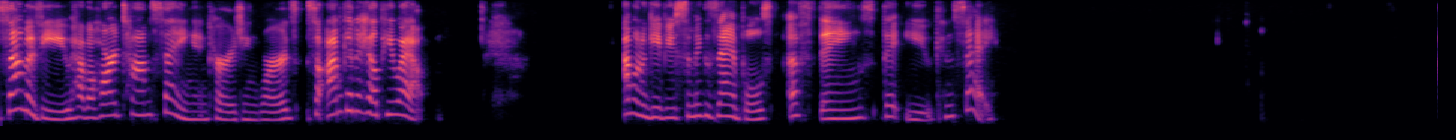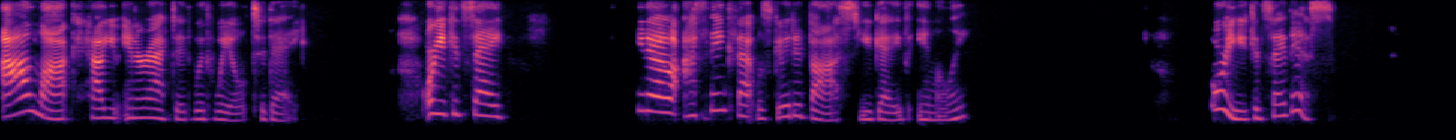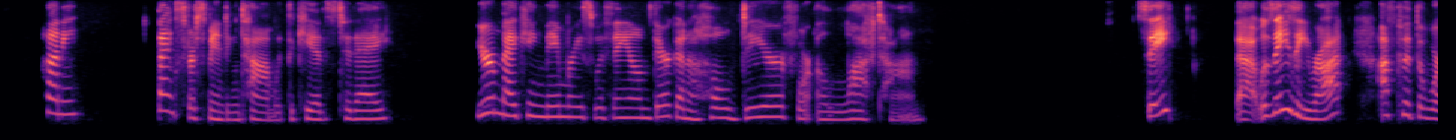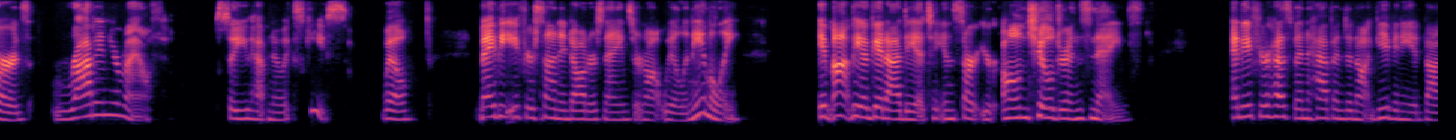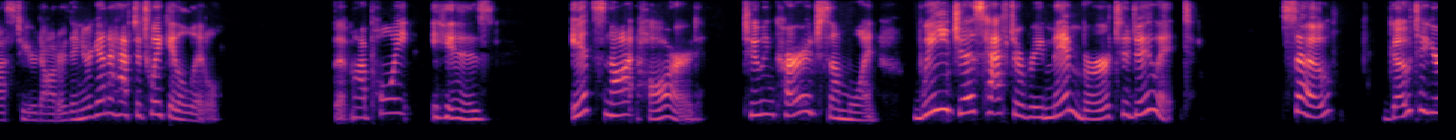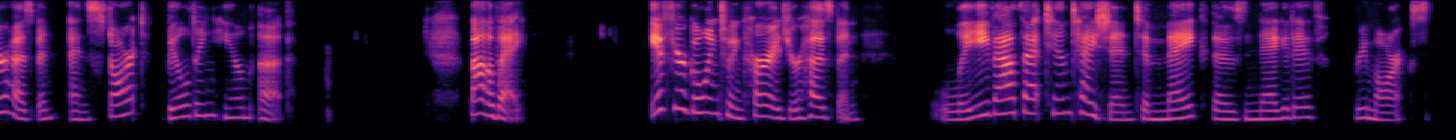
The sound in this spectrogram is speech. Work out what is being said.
some of you have a hard time saying encouraging words, so I'm going to help you out. I'm going to give you some examples of things that you can say. I like how you interacted with Will today. Or you could say, You know, I think that was good advice you gave Emily. Or you could say this Honey, thanks for spending time with the kids today. You're making memories with them they're going to hold dear for a lifetime. See, that was easy, right? I've put the words right in your mouth so you have no excuse. Well, maybe if your son and daughter's names are not Will and Emily, it might be a good idea to insert your own children's names. And if your husband happened to not give any advice to your daughter, then you're going to have to tweak it a little. But my point is, it's not hard to encourage someone. We just have to remember to do it. So go to your husband and start building him up. By the way, if you're going to encourage your husband, leave out that temptation to make those negative remarks.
